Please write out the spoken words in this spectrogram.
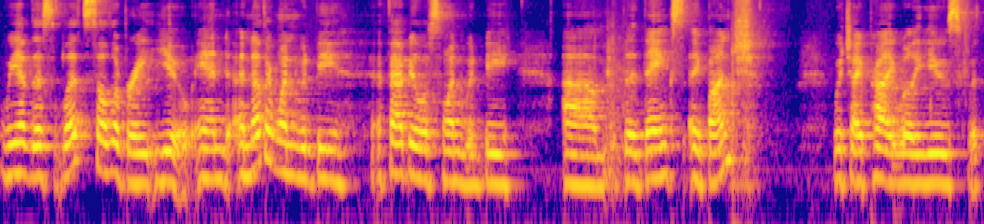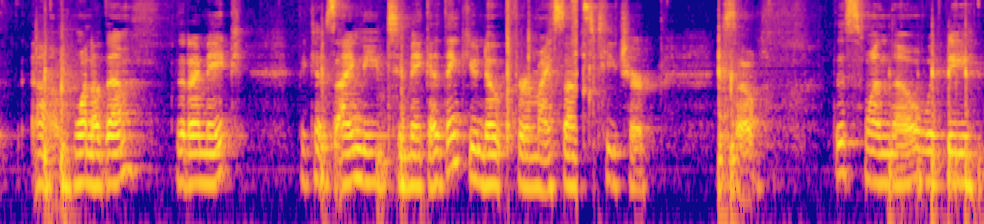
we have this Let's Celebrate You. And another one would be, a fabulous one would be um, the Thanks a Bunch, which I probably will use with um, one of them that I make because I need to make a thank you note for my son's teacher. So this one though would be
